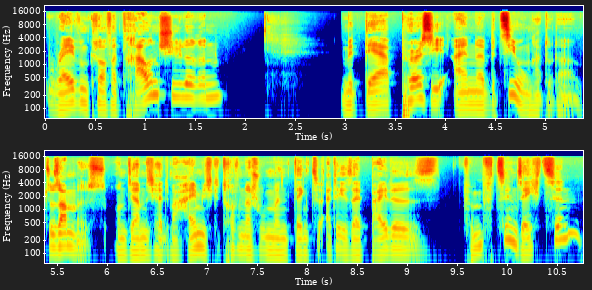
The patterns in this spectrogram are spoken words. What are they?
Ravenclaw-Vertrauensschülerin, mit der Percy eine Beziehung hat oder zusammen ist. Und die haben sich halt immer heimlich getroffen in der Schule. Man denkt so, Alter, ihr seid beide 15, 16?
